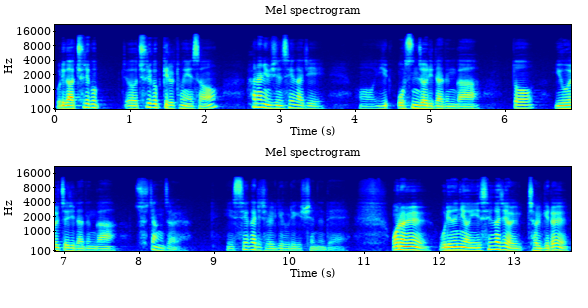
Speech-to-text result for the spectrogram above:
우리가 출애굽 어, 출애굽기를 통해서 하나님 주신 세 가지 어, 오순절이라든가 또 유월절이라든가 수장절 이 세 가지 절기를 우리에게 주셨는데 오늘 우리는요 이 세 가지 절기를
